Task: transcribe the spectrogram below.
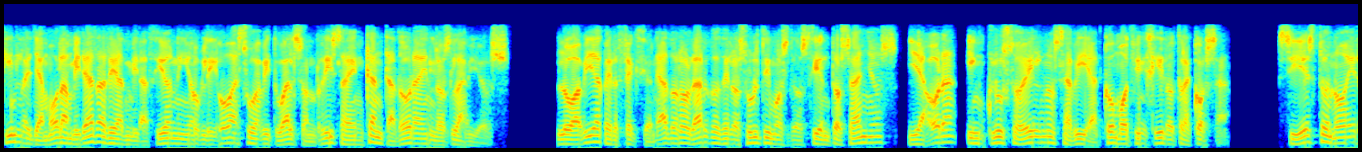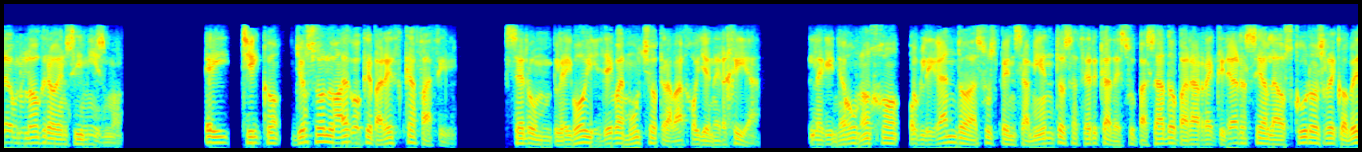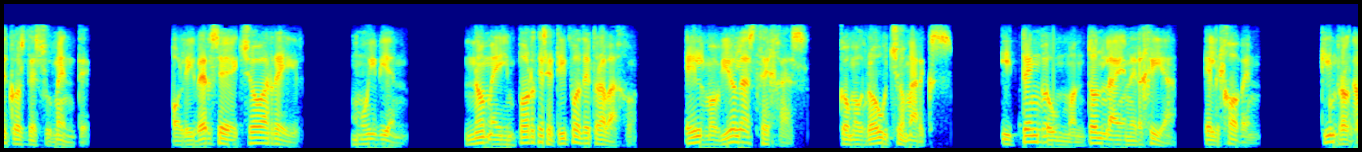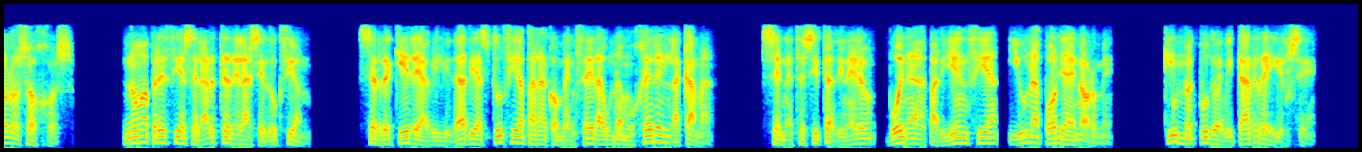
Kim le llamó la mirada de admiración y obligó a su habitual sonrisa encantadora en los labios. Lo había perfeccionado a lo largo de los últimos 200 años, y ahora, incluso él no sabía cómo fingir otra cosa. Si esto no era un logro en sí mismo. Hey, chico, yo solo hago que parezca fácil. Ser un playboy lleva mucho trabajo y energía. Le guiñó un ojo, obligando a sus pensamientos acerca de su pasado para retirarse a los oscuros recovecos de su mente. Oliver se echó a reír. Muy bien. No me importa ese tipo de trabajo. Él movió las cejas. Como Groucho Marx. Y tengo un montón la energía. El joven. Kim rodó los ojos. No aprecias el arte de la seducción. Se requiere habilidad y astucia para convencer a una mujer en la cama. Se necesita dinero, buena apariencia, y una polla enorme. Kim no pudo evitar reírse.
